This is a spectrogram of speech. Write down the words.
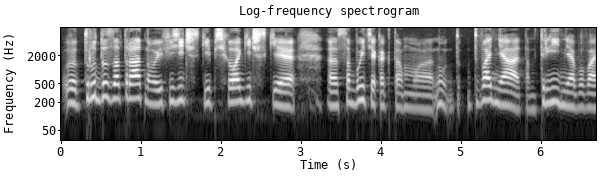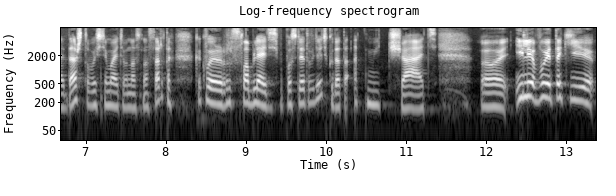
трудозатратного и физические, и психологические э, события, как там, э, ну, два дня, там, три дня бывает, да, что вы снимаете у нас на стартах, как вы расслабляетесь? Вы после этого идете куда-то отмечать? Или вы такие,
